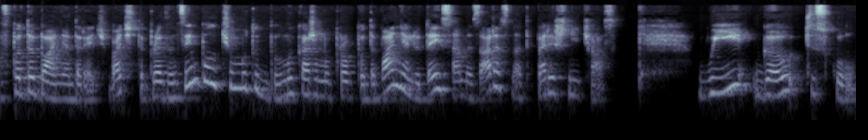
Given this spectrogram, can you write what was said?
Вподобання, до речі, бачите, present simple, чому тут? Бо ми кажемо про вподобання людей саме зараз на теперішній час. We go to school.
